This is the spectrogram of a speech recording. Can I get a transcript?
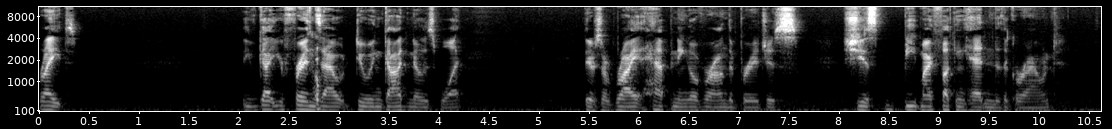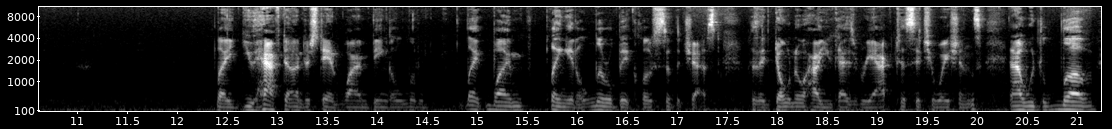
right? You've got your friends out doing God knows what. There's a riot happening over on the bridges. She just beat my fucking head into the ground. Like you have to understand why I'm being a little like why I'm playing it a little bit close to the chest because I don't know how you guys react to situations, and I would love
